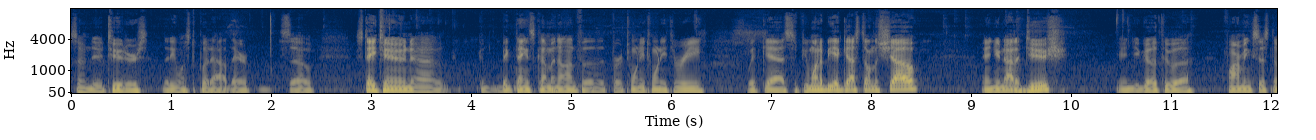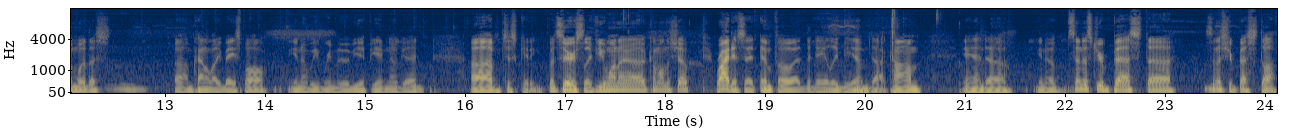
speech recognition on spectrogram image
some new tutors that he wants to put out there. So stay tuned. Uh, big things coming on for the, for 2023 with guests. If you want to be a guest on the show and you're not a douche and you go through a farming system with us, um, kind of like baseball, you know, we remove you if you ain't no good. Um, just kidding. But seriously, if you want to come on the show, write us at info at thedailybm.com and, uh, you know, send us your best, uh, send us your best stuff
